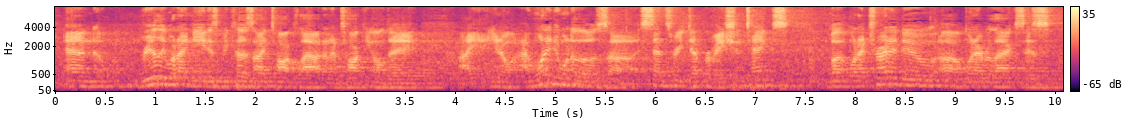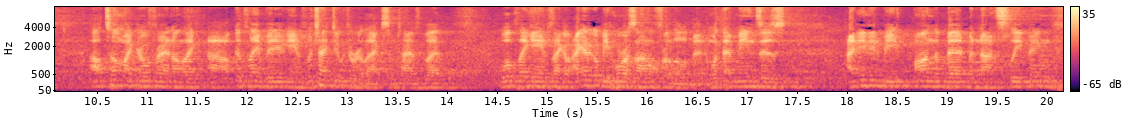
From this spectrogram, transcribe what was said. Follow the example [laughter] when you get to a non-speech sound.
and really what I need is because I talk loud and I'm talking all day. I you know I want to do one of those uh, sensory deprivation tanks. But what I try to do uh, when I relax is I'll tell my girlfriend I'm like uh, I've been playing video games, which I do to relax sometimes, but we'll play games. I go I gotta go be horizontal for a little bit. And what that means is I need to be on the bed but not sleeping, [laughs]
